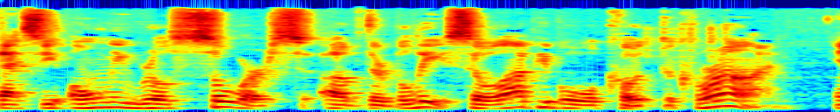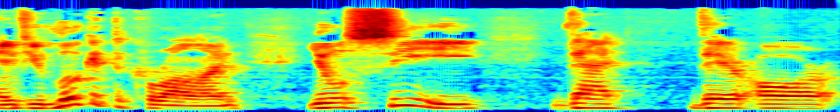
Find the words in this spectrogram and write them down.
that's the only real source of their beliefs. So a lot of people will quote the Quran. And if you look at the Quran, you'll see that there are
